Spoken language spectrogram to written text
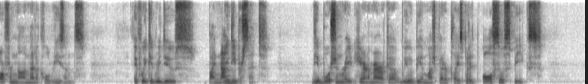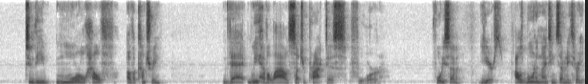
are for non medical reasons. If we could reduce by 90% the abortion rate here in America, we would be a much better place. But it also speaks to the moral health of a country that we have allowed such a practice for 47 years. I was born in 1973,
